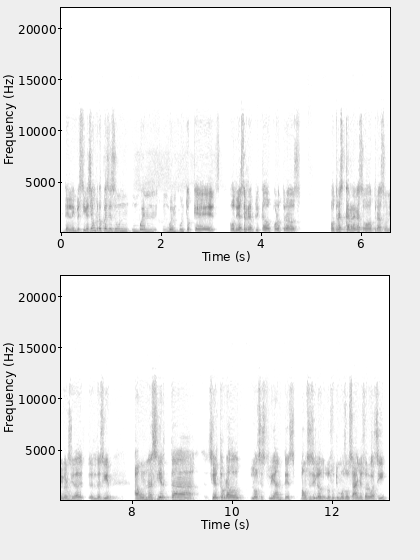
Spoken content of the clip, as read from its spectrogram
de la investigación. Creo que ese es un, un buen, un buen punto que podría ser replicado por otros, otras carreras o otras universidades. Es decir, a una cierta, cierto grado los estudiantes, vamos a decir los, últimos dos años o algo así,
